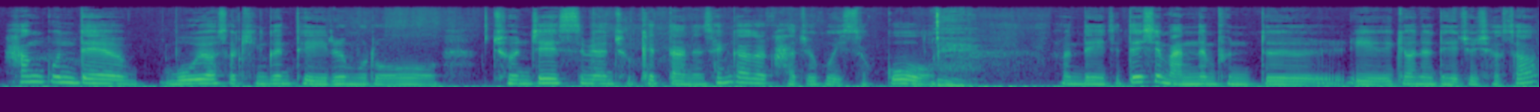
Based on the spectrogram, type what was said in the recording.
한 군데 모여서 김근태 이름으로 존재했으면 좋겠다는 생각을 가지고 있었고 네. 그런데 이제 뜻이 맞는 분들이 의견을 내주셔서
